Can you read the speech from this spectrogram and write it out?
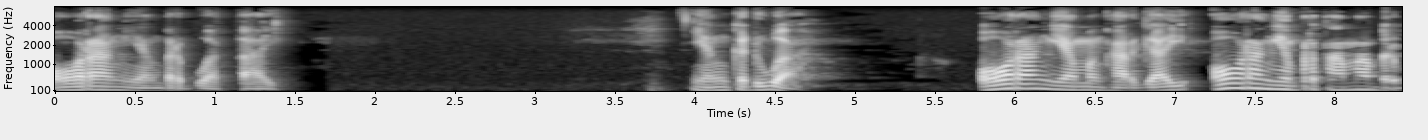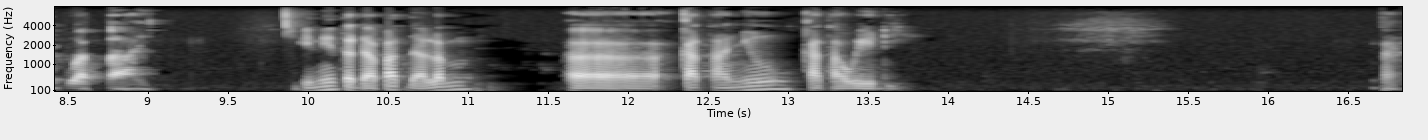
orang yang berbuat baik. Yang kedua, orang yang menghargai orang yang pertama berbuat baik. Ini terdapat dalam uh, kata new, kata wedi. Nah,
